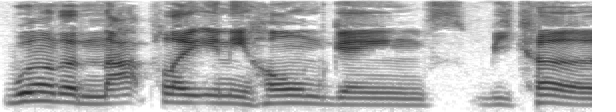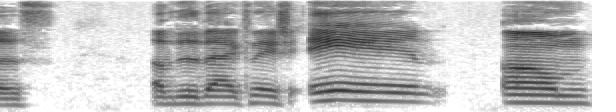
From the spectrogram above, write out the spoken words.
willing to not play any home games because of the vaccination. And um,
